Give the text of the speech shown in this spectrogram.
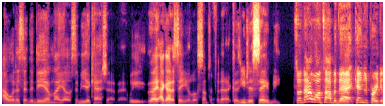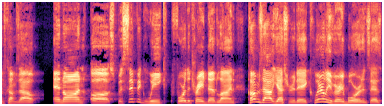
I would have sent the DM like, "Yo, send me your cash app, man. We like, I gotta send you a little something for that because you just saved me." So now on top of that, Kendrick Perkins comes out and on a specific week for the trade deadline comes out yesterday, clearly very bored, and says,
